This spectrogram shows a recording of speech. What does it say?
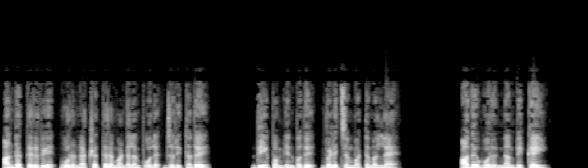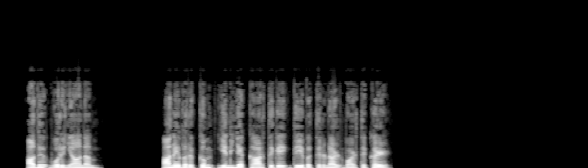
அந்தத் தெருவே ஒரு நட்சத்திர மண்டலம் போல ஜொலித்தது. தீபம் என்பது வெளிச்சம் மட்டுமல்ல. அது ஒரு நம்பிக்கை. அது ஒரு யானம் அனைவருக்கும் இனிய கார்த்திகை தீபத் திருநாள் வாழ்த்துக்கள்.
